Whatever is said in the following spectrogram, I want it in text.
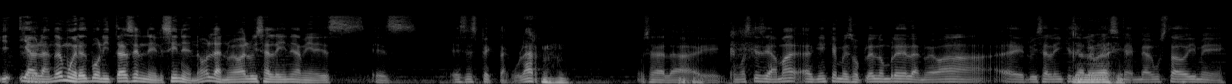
y, y hablando de mujeres bonitas en el cine, ¿no? La nueva Luisa Lane también es, es, es espectacular. O sea, la, eh, ¿cómo es que se llama? Alguien que me sople el nombre de la nueva eh, Luisa Lane que Ya siempre me, me- me ha gustado y me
